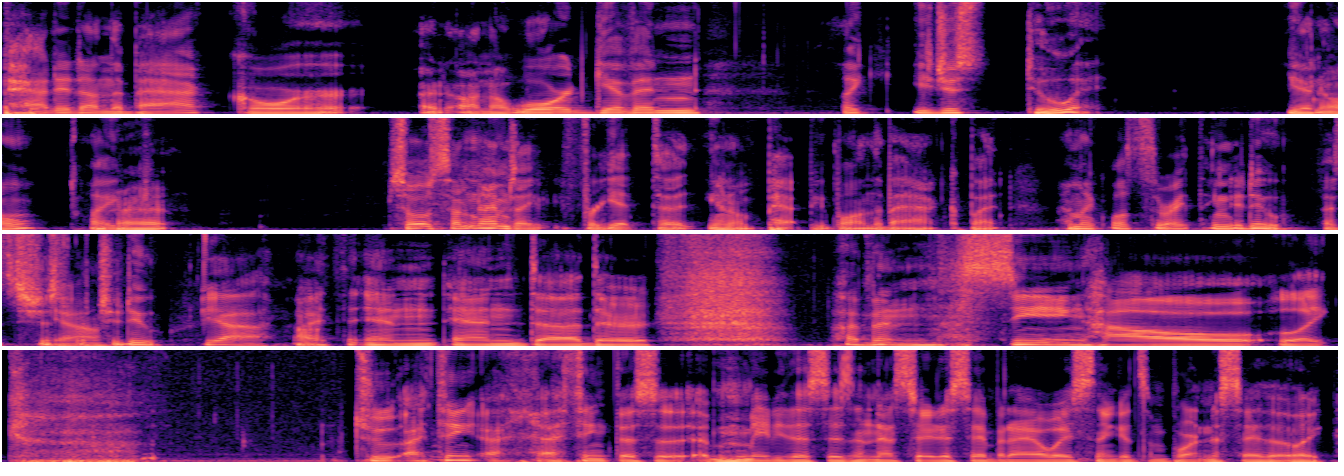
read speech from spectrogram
patted on the back or an, an award given. Like, you just do it, you know? Like, Right. So sometimes I forget to, you know, pat people on the back, but I'm like, well, it's the right thing to do. That's just Yeah. what you do. Yeah, I th- and and uh, there, I've been seeing how like. To, I think I think this uh, maybe this isn't necessary to say, but I always think it's important to say that like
